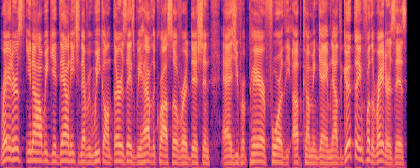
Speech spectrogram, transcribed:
Raiders. You know how we get down each and every week on Thursdays. We have the crossover edition as you prepare for the upcoming game. Now the good thing for the Raiders is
